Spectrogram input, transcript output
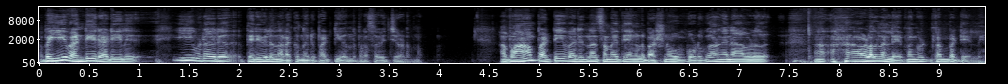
അപ്പോൾ ഈ വണ്ടിയുടെ അടിയിൽ ഈ ഇവിടെ ഒരു തെരുവിൽ നടക്കുന്ന ഒരു പട്ടി ഒന്ന് പ്രസവിച്ചു കിടന്നു. അപ്പോൾ ആ പട്ടി വരുന്ന സമയത്ത് ഞങ്ങൾ ഭക്ഷണമൊക്കെ കൊടുക്കും. അങ്ങനെ അവൾ അവളെന്നല്ലേ പെൺകുട്ടി പെൺപട്ടിയല്ലേ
